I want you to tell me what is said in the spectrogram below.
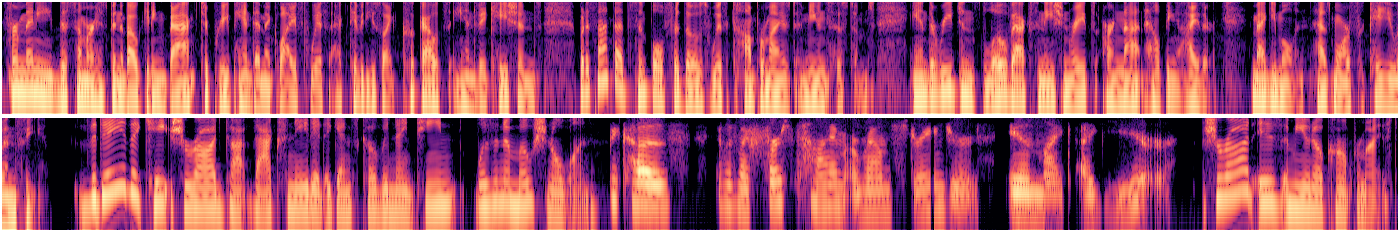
For many, this summer has been about getting back to pre pandemic life with activities like cookouts and vacations. But it's not that simple for those with compromised immune systems. And the region's low vaccination rates are not helping either. Maggie Mullen has more for KUNC. The day that Kate Sherrod got vaccinated against COVID 19 was an emotional one. Because it was my first time around strangers in like a year. Sherrod is immunocompromised,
